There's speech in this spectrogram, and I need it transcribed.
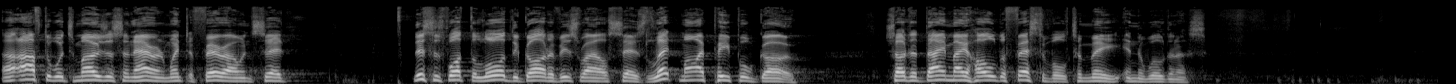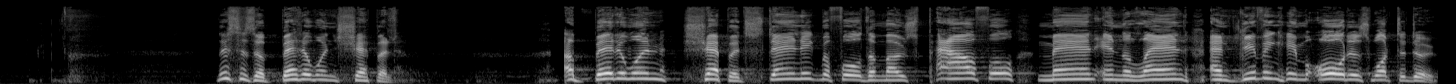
uh, Afterwards, Moses and Aaron went to Pharaoh and said, This is what the Lord, the God of Israel, says Let my people go, so that they may hold a festival to me in the wilderness. This is a Bedouin shepherd. A Bedouin shepherd standing before the most powerful man in the land and giving him orders what to do.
